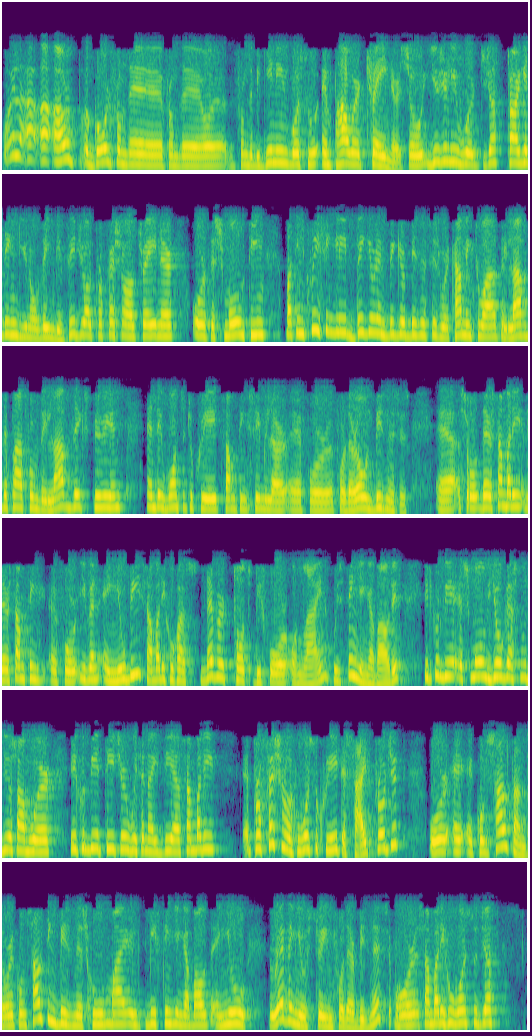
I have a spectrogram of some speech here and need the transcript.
Well, our goal from the from the uh, from the beginning was to empower trainers. So usually we're just targeting, you know, the individual professional trainer or the small team. But increasingly, bigger and bigger businesses were coming to us. They loved the platform, they loved the experience, and they wanted to create something similar uh, for for their own businesses. Uh, so there's somebody, there's something uh, for even a newbie, somebody who has never taught before online, who is thinking about it it could be a small yoga studio somewhere. It could be a teacher with an idea, somebody, a professional who wants to create a side project or a, a consultant or a consulting business who might be thinking about a new revenue stream for their business or somebody who wants to just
